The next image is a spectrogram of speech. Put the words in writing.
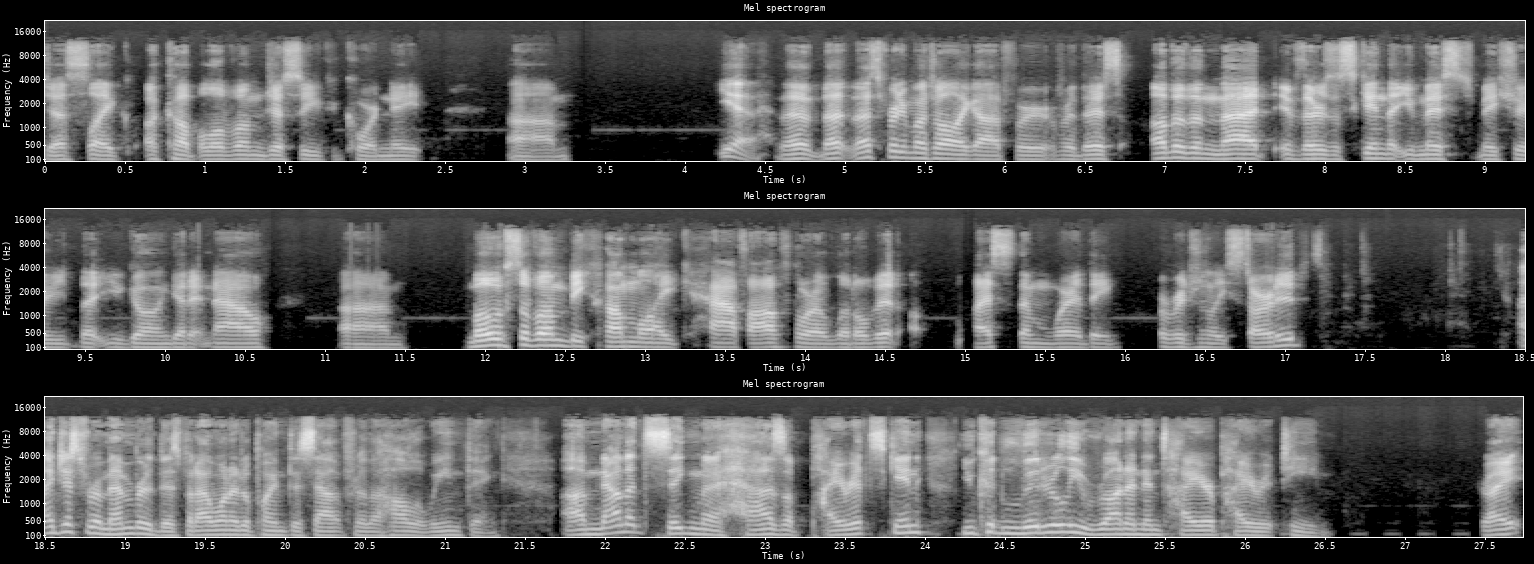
just like a couple of them, just so you could coordinate. Um, yeah, that, that that's pretty much all I got for for this. Other than that, if there's a skin that you missed, make sure that you go and get it now. Um, most of them become like half off or a little bit less than where they originally started. I just remembered this, but I wanted to point this out for the Halloween thing. Um, now that Sigma has a pirate skin, you could literally run an entire pirate team, right?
